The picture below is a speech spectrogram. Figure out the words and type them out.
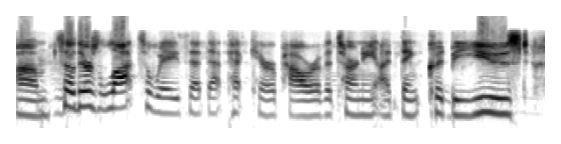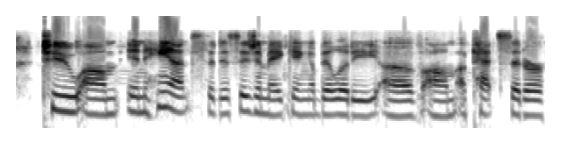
Um, mm-hmm. So there's lots of ways that that pet care power of attorney, I think, could be used to um, enhance the decision making ability of um, a pet sitter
